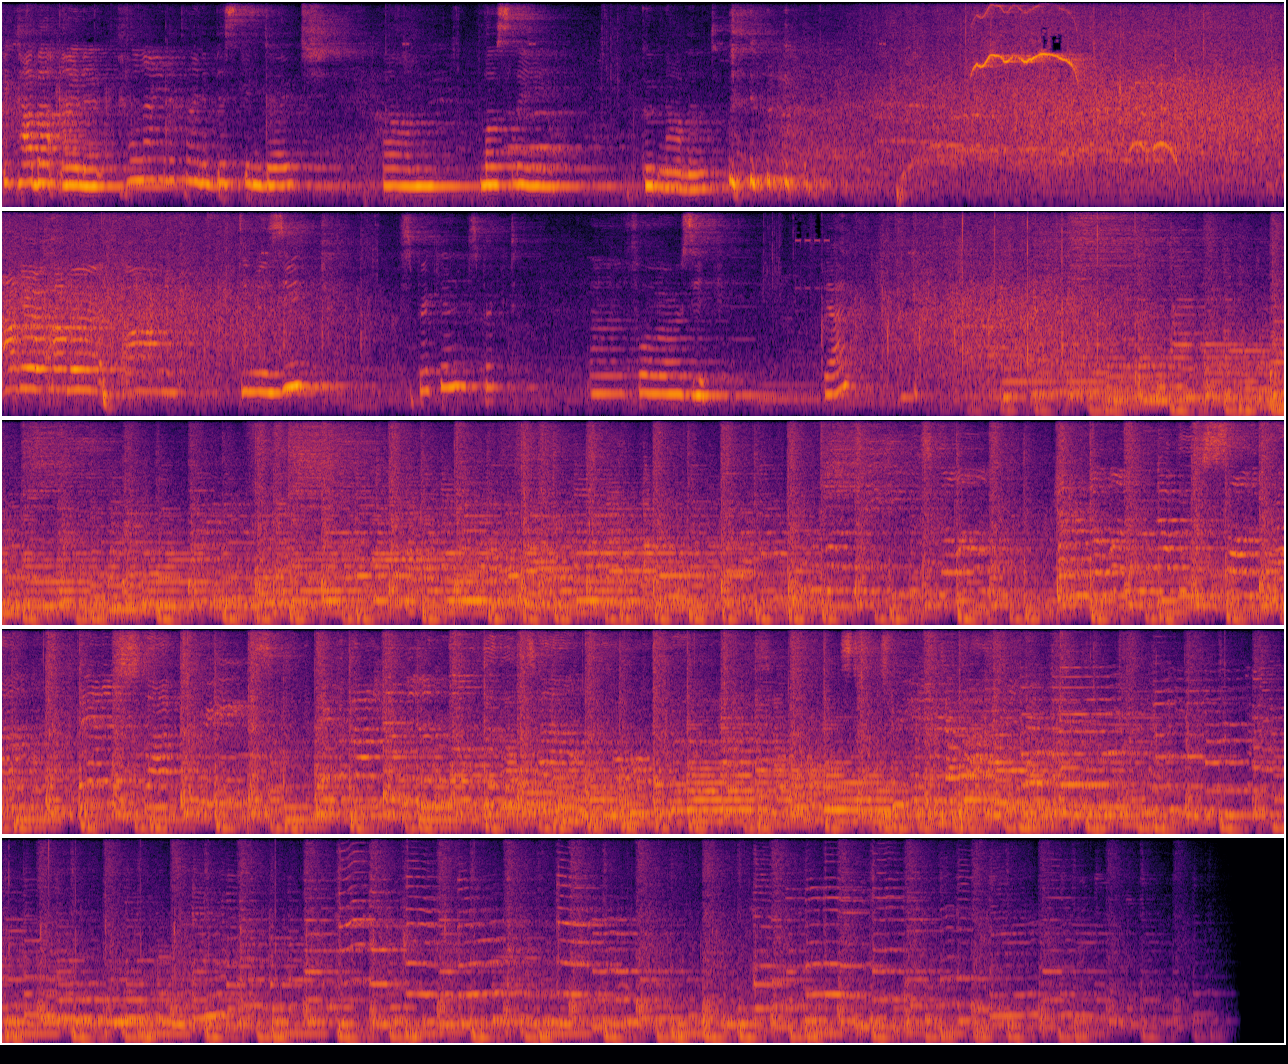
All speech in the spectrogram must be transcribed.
Eine kleine, kleine bisschen Deutsch. Um, mostly Guten Abend. aber aber um, die Musik sprechen, spricht uh, für sich. Ja?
